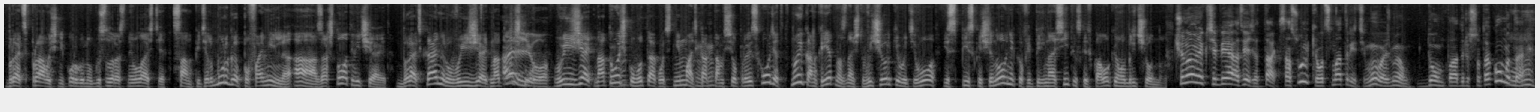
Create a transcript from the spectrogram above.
брать справочник органов государственной власти Санкт-Петербурга пофамильно, а, за что отвечает, брать камеру, выезжать на точку, Алло. выезжать на точку, угу. вот так вот снимать, угу. как там все происходит, ну и конкретно, значит, вычеркивать его из списка чиновников и переносить, так сказать, в коллоквиум обреченного. Чиновник тебе ответит, так, сосульки, вот смотрите, мы возьмем дом по адресу такому-то, угу.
